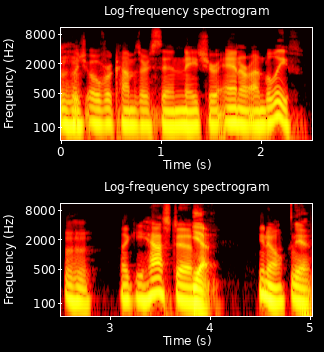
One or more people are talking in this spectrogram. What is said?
Mhm. which overcomes our sin nature and our unbelief. Mhm. Like he has to, Yeah. you know, Yeah.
